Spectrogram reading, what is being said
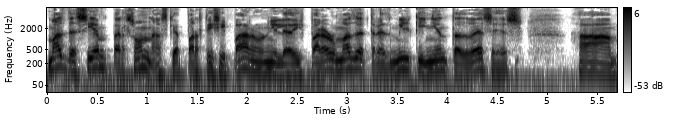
más de 100 personas que participaron y le dispararon más de 3.500 veces a,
